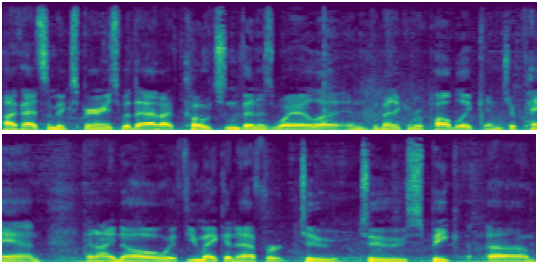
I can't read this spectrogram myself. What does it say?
I've had some experience with that. I've coached in Venezuela and Dominican Republic and Japan, and I know if you make an effort to to speak um,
